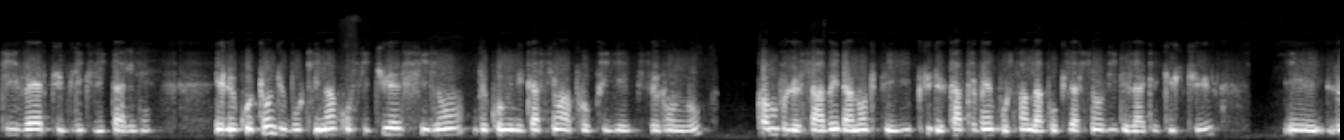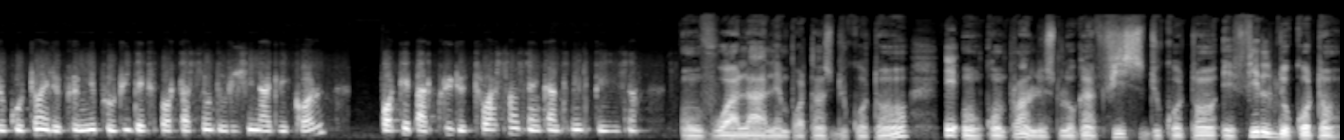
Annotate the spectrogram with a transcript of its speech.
divers publics italiens. Et le coton du Burkina constitue un filon de communication approprié, selon nous. Comme vous le savez, dans notre pays, plus de 80% de la population vit de l'agriculture et le coton est le premier produit d'exportation d'origine agricole, porté par plus de 350 000 paysans. On voit là l'importance du coton et on comprend le slogan Fils du coton et fil de coton.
